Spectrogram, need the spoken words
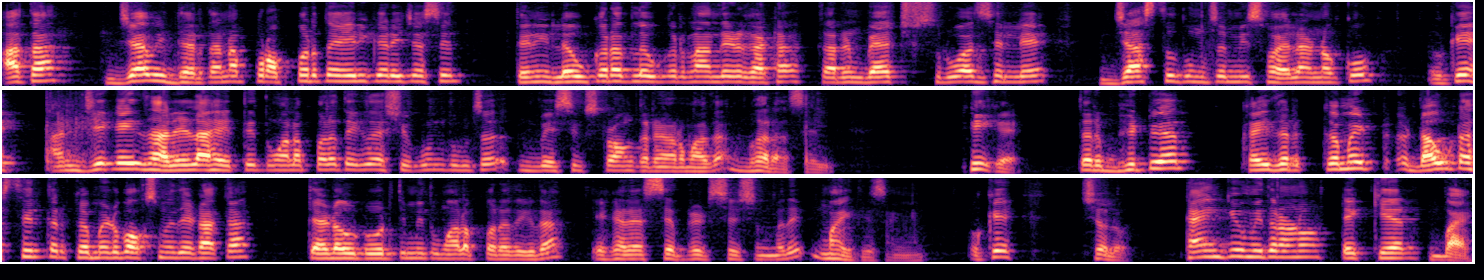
आता ज्या विद्यार्थ्यांना प्रॉपर तयारी करायची असेल त्यांनी लवकरात लवकर नांदेड गाठा कारण बॅच सुरुवात झाली आहे. जास्त तुमचं मिस व्हायला नको ओके आणि जे काही झालेलं आहे ते तुम्हाला परत एकदा शिकून तुमचं बेसिक स्ट्रॉंग करण्यावर माझा भर असेल. ठीक आहे. तर भेटूयात. काही जर कमेंट डाऊट असतील तर कमेंट बॉक्समध्ये टाका. त्या डाऊटवरती मी तुम्हाला परत एकदा एखाद्या सेपरेट सेशनमध्ये माहिती सांगेन. ओके चलो. थँक्यू मित्रांनो. टेक केअर बाय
